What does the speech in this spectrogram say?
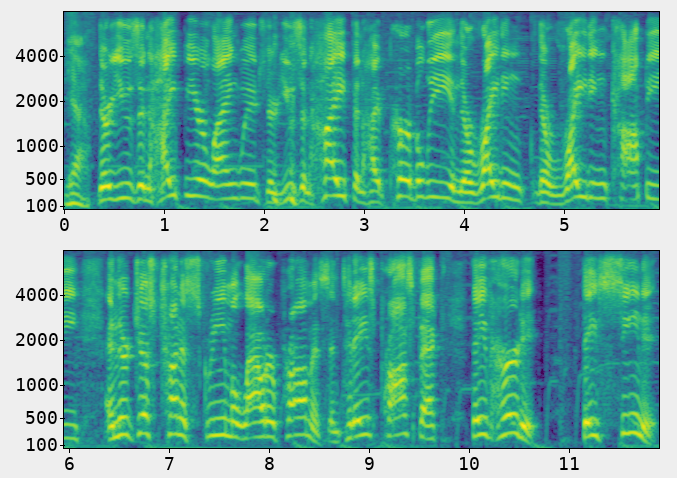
yeah. They're using hypier language, they're using hype and hyperbole, and they're writing they're writing copy, and they're just trying to scream a louder promise. And today's prospect, they've heard it, they've seen it,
